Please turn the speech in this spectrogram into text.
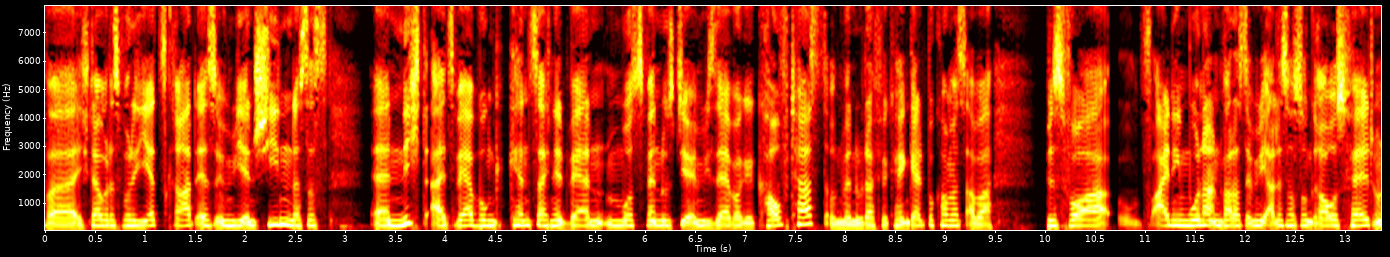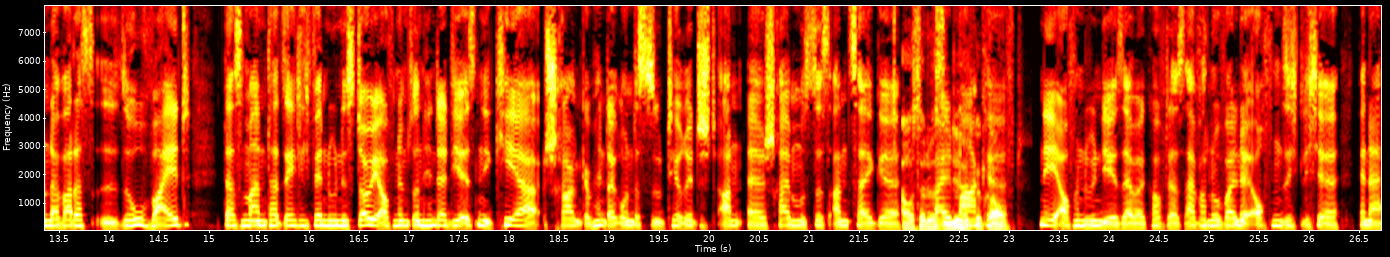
äh, ich glaube, das wurde jetzt gerade erst irgendwie entschieden, dass das äh, nicht als Werbung gekennzeichnet werden muss, wenn du es dir irgendwie selber gekauft hast und wenn du dafür kein Geld bekommen hast, aber bis vor einigen Monaten war das irgendwie alles noch so ein graues Feld und da war das äh, so weit, dass man tatsächlich, wenn du eine Story aufnimmst und hinter dir ist ein Ikea-Schrank im Hintergrund, dass du theoretisch an, äh, schreiben musstest, Anzeige Außer du hast weil ihn dir halt Marke. gekauft. Nee, auch wenn du ihn dir selber gekauft hast. Einfach nur, weil eine offensichtliche, wenn da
